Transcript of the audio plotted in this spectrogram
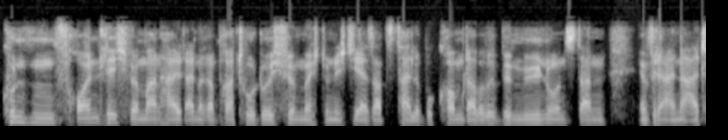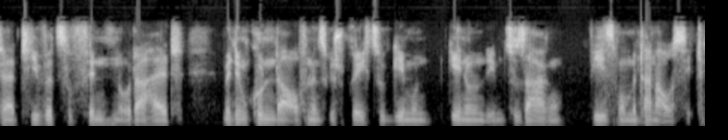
kundenfreundlich, wenn man halt eine Reparatur durchführen möchte und nicht die Ersatzteile bekommt. Aber wir bemühen uns dann, entweder eine Alternative zu finden oder halt mit dem Kunden da offen ins Gespräch zu gehen und, gehen und ihm zu sagen, wie es momentan aussieht.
